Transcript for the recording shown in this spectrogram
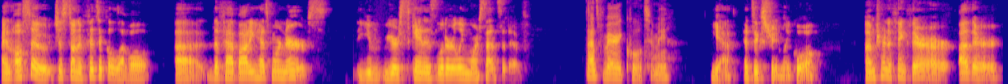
And also, just on a physical level, uh, the fat body has more nerves. You, your skin is literally more sensitive. That's very cool to me. Yeah, it's extremely cool. I'm trying to think. There are other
